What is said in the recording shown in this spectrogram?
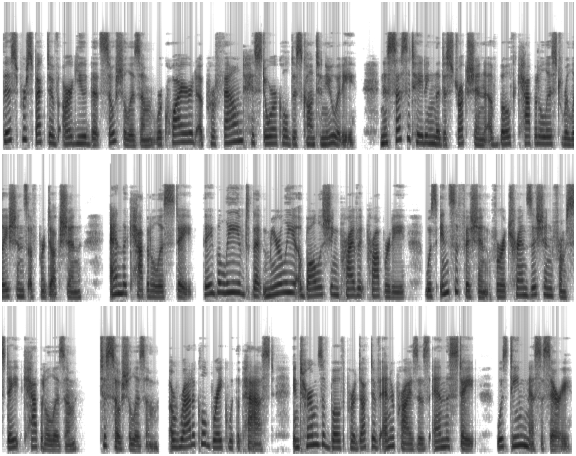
This perspective argued that socialism required a profound historical discontinuity, necessitating the destruction of both capitalist relations of production and the capitalist state. They believed that merely abolishing private property was insufficient for a transition from state capitalism to socialism, a radical break with the past in terms of both productive enterprises and the state was deemed necessary.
